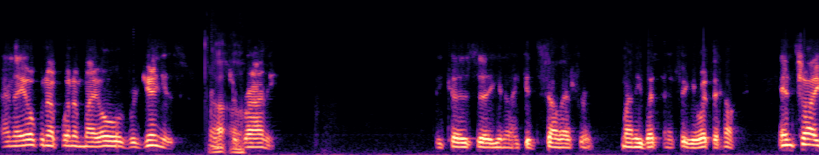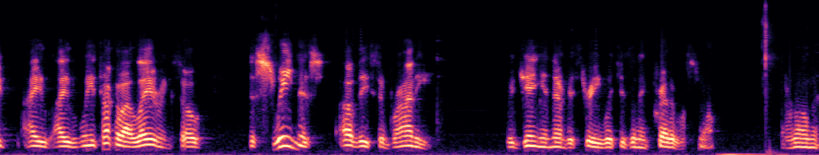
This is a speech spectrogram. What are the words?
and I opened up one of my old Virginias from because uh, you know he could sell that for money, but I figure what the hell. And so I, I, I when you talk about layering, so the sweetness of the Sobranie Virginia number three, which is an incredible smell aroma.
